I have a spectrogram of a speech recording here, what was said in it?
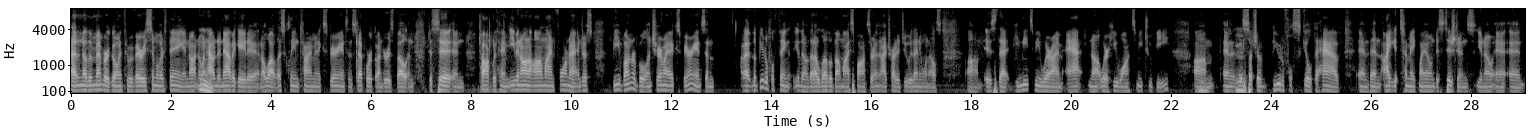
I had another member going through a very similar thing and not knowing Mm. how to navigate it and a lot less clean time and experience and step work under his belt and to sit and talk with him even on an online format and just be vulnerable and share my experience and uh, the beautiful thing you know that I love about my sponsor and I try to do with anyone else um, is that he meets me where I'm at, not where he wants me to be. Um, and Good. it's such a beautiful skill to have. And then I get to make my own decisions, you know. And, and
